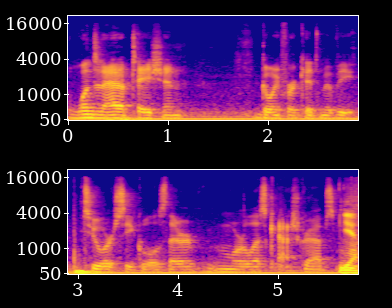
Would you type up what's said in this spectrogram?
one's an adaptation, going for a kids movie. Two are sequels that are more or less cash grabs. Yeah.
